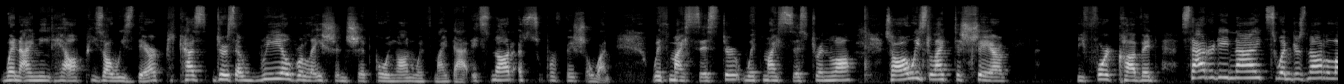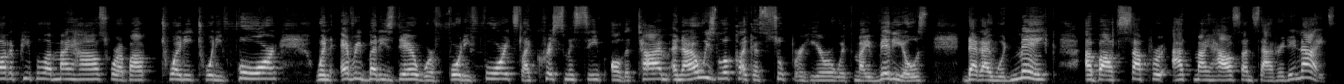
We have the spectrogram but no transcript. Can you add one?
when i need help he's always there because there's a real relationship going on with my dad. It's not a superficial one. With my sister with my sister-in-law. So i always like to share before COVID. Saturday nights, when there's not a lot of people at my house, we're about 20, 24. When everybody's there, we're 44. It's like Christmas Eve all the time. And I always look like a superhero with my videos that I would make about supper at my house on Saturday nights.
